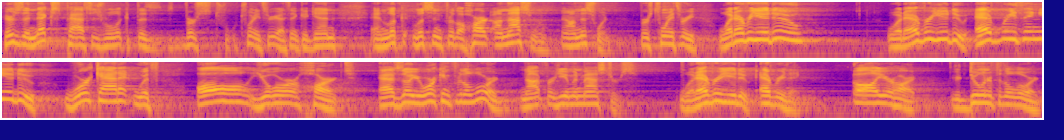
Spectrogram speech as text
Here's the next passage. We'll look at the verse 23, I think, again, and look, listen for the heart on this one. On this one, verse 23. Whatever you do, Whatever you do, everything you do, work at it with all your heart, as though you're working for the Lord, not for human masters. Whatever you do, everything, all your heart, you're doing it for the Lord.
